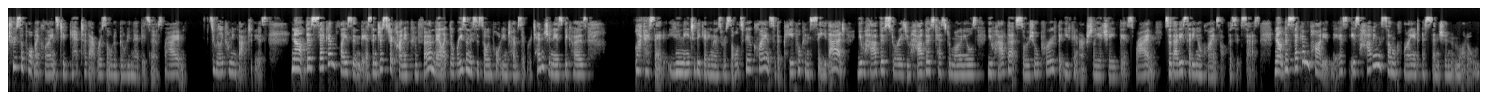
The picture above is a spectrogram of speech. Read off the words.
to support my clients to get to that result of building their business, right? So really coming back to this. Now, the second place in this, and just to kind of confirm there, like the reason this is so important in terms of retention is because like I said, you need to be getting those results for your clients so that people can see that you have those stories, you have those testimonials, you have that social proof that you can actually achieve this, right? So that is setting your clients up for success. Now, the second part in this is having some client ascension model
